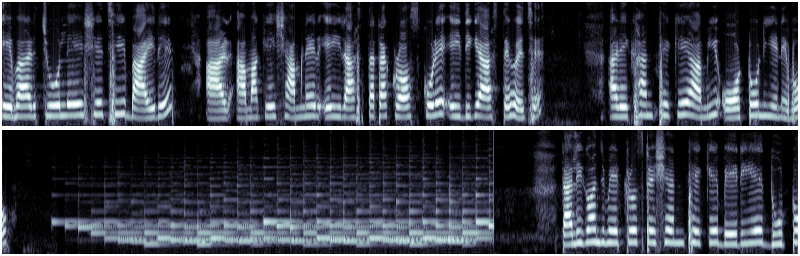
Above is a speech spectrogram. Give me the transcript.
এবার চলে এসেছি বাইরে, আর আমাকে সামনের এই রাস্তাটা ক্রস করে এই দিকে আসতে হয়েছে। আর এখান থেকে আমি অটো নিয়ে নেব। টালিগঞ্জ মেট্রো স্টেশন থেকে বেরিয়ে দুটো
